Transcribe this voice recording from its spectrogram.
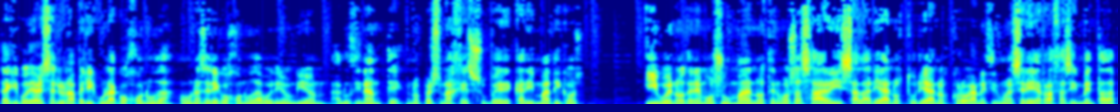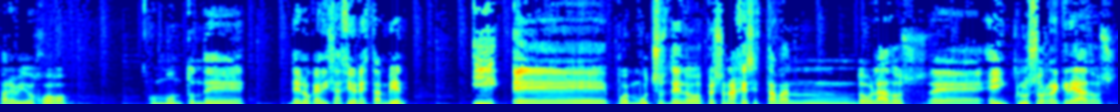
De aquí podría haber salido una película cojonuda, o una serie cojonuda, porque tiene un guion alucinante, unos personajes súper carismáticos. Y bueno, tenemos humanos, tenemos asaris, salarianos, turianos, krogan, es decir, una serie de razas inventadas para el videojuego. Un montón de, de localizaciones también. Y eh, pues muchos de los personajes estaban doblados eh, e incluso recreados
